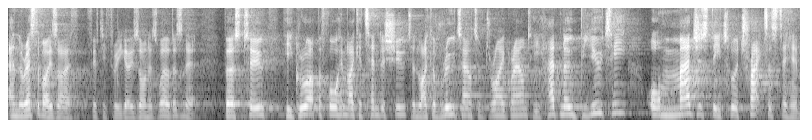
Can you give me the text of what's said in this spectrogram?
And the rest of Isaiah 53 goes on as well, doesn't it? Verse 2 He grew up before him like a tender shoot and like a root out of dry ground. He had no beauty or majesty to attract us to him.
